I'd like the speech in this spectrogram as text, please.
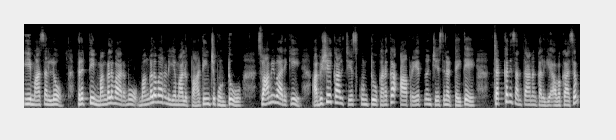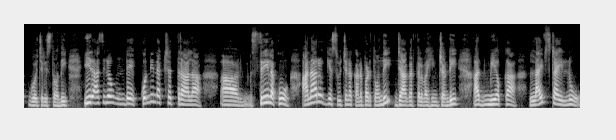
ఈ మాసంలో ప్రతి మంగళవారము మంగళవార నియమాలు పాటించుకుంటూ స్వామివారికి అభిషేకాలు చేసుకుంటూ కనుక ఆ ప్రయత్నం చేసినట్టయితే చక్కని సంతానం కలిగే అవకాశం గోచరిస్తోంది. ఈ రాశిలో ఉండే కొన్ని నక్షత్రాల స్త్రీలకు అనారోగ్య సూచన కనపడుతోంది. జాగ్రత్తలు వహించండి. అది మీ యొక్క లైఫ్ స్టైల్ను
